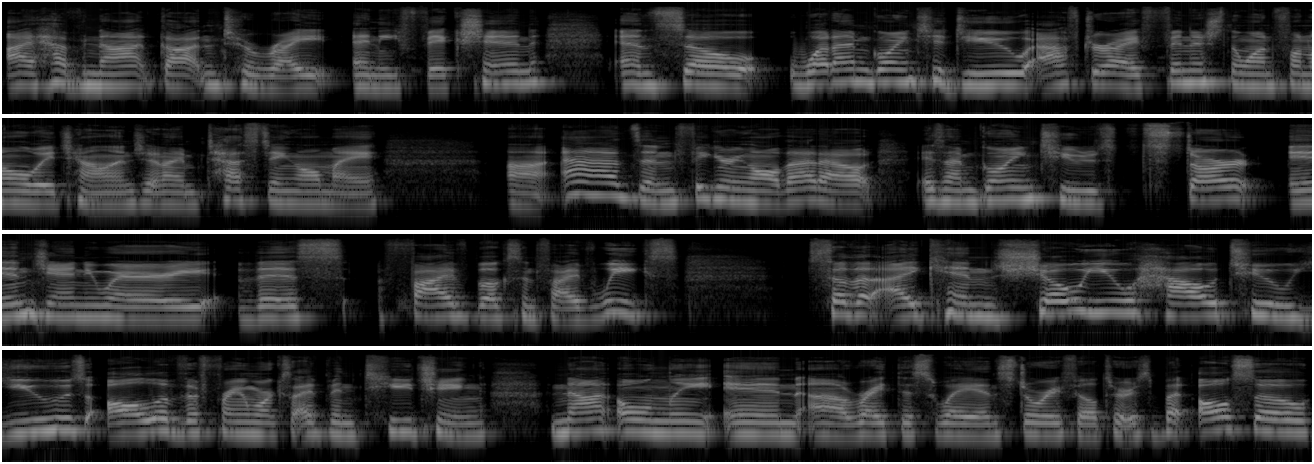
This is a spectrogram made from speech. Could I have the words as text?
I have not gotten to write any fiction, and so what I'm going to do after I finish the one funnel away challenge and I'm testing all my uh, ads and figuring all that out is I'm going to start in January this five books in five weeks so that I can show you how to use all of the frameworks I've been teaching, not only in uh, Write This Way and Story Filters, but also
